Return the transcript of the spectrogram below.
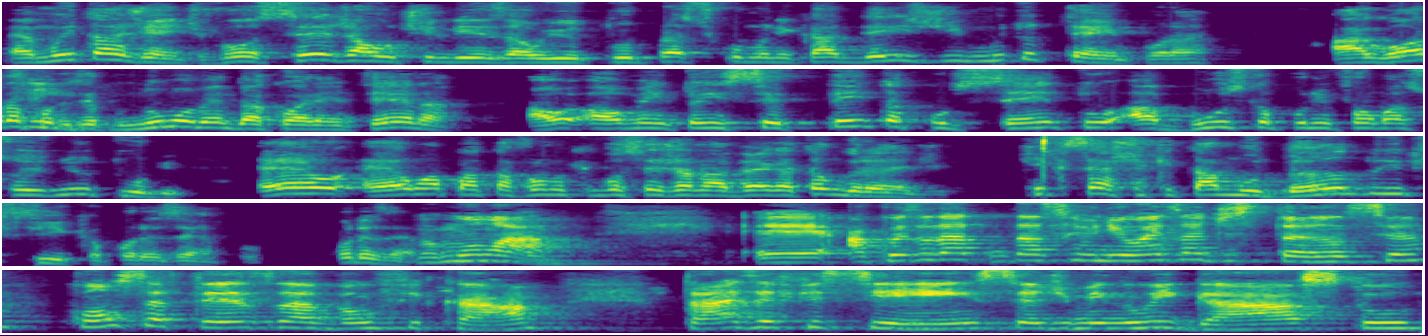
É muita gente. Você já utiliza o YouTube para se comunicar desde muito tempo, né? Agora, Sim. por exemplo, no momento da quarentena, aumentou em 70% a busca por informações no YouTube. É, é uma plataforma que você já navega tão grande. O que, que você acha que está mudando e fica, por exemplo? Por exemplo. Vamos lá. É, a coisa da, das reuniões à distância, com certeza vão ficar. Traz eficiência, diminui gasto.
